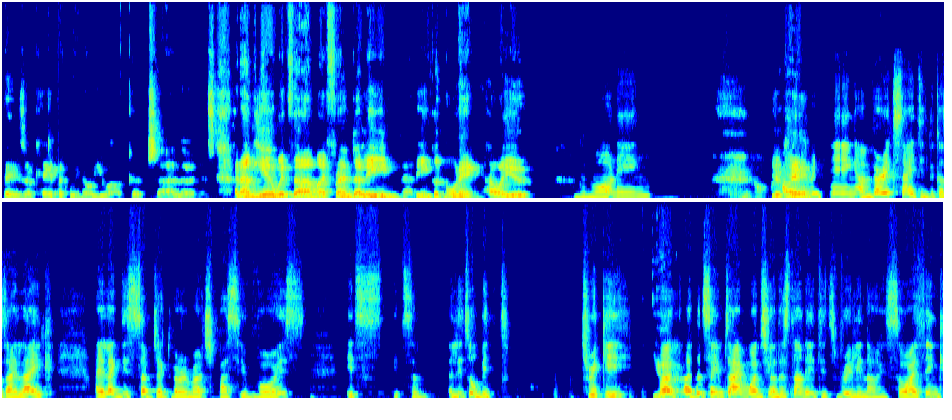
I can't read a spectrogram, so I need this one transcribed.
this. Okay, but we know you are good uh, learners, and I'm here with uh, my friend Aline. Aline, good morning. How are you? Good morning. You okay? everything? I'm very excited because I like I like this subject very much. Passive voice. It's it's a, a little bit tricky, Yeah, but at the same time, once you understand it, it's really nice. So I think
